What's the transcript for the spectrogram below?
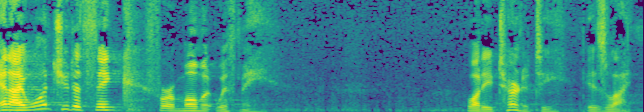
And I want you to think for a moment with me what eternity is like.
